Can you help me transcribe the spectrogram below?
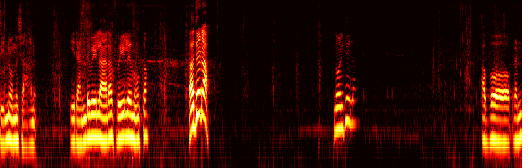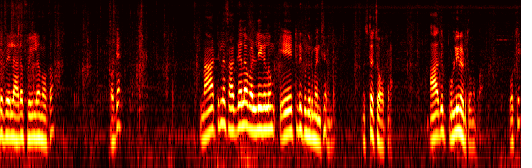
പിന്നെ ഒന്ന് ഷാനു. ഈ രണ്ട് പേരിൽ ആരാ ഫ്രീ ഇല്ലേ നോക്കാം. അതേട്ടാ നോക്കിയില്ല അപ്പോൾ രണ്ട് പേരിൽ ആരോ ഫ്രീ ഇല്ല നോക്കാം. ഓക്കെ നാട്ടിലെ സകല വള്ളികളും ഏറ്റെടുക്കുന്ന ഒരു മനുഷ്യനുണ്ട്. മിസ്റ്റർ ചോപ്ര. ആദ്യം പുള്ളീനെടുത്ത് നോക്കാം ഓക്കെ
